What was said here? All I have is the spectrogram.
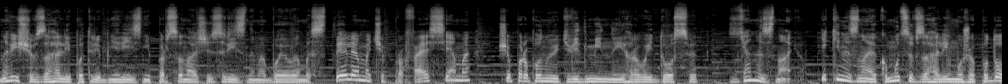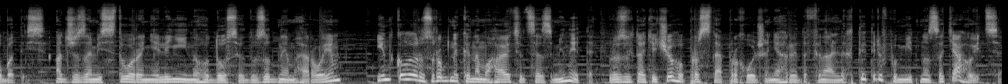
Навіщо взагалі потрібні різні персонажі з різними бойовими стилями чи професіями, що пропонують відмінний ігровий досвід, я не знаю. Як і не знаю, кому це взагалі може подобатись, адже замість створення лінійного досвіду з одним героєм, інколи розробники намагаються це змінити, в результаті чого просте проходження гри до фінальних титрів помітно затягується,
